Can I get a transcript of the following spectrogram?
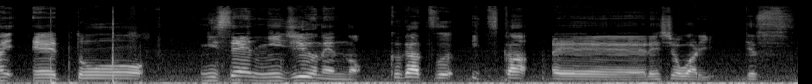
はい、えーっと、2020年の9月5日、えー、練習終わりです。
